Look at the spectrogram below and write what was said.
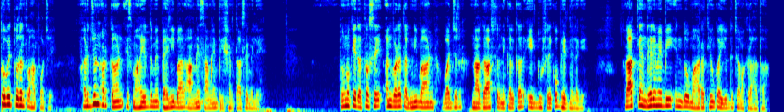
तो वे तुरंत वहाँ पहुँचे। अर्जुन और कर्ण इस महायुद्ध में पहली बार आमने सामने भीषणता से मिले। दोनों के रथों से अनवरत अग्निबाण, वज्र, नागास्त्र निकलकर एक दूसरे को भेदने लगे। रात के अंधेरे में भी इन दो महारथियों का युद्ध चमक रहा था।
